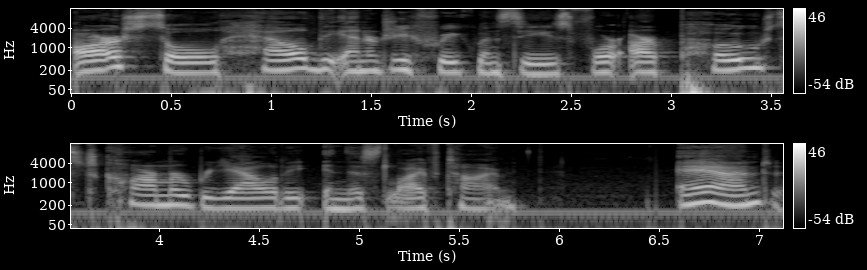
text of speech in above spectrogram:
Our soul held the energy frequencies for our post karma reality in this lifetime and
